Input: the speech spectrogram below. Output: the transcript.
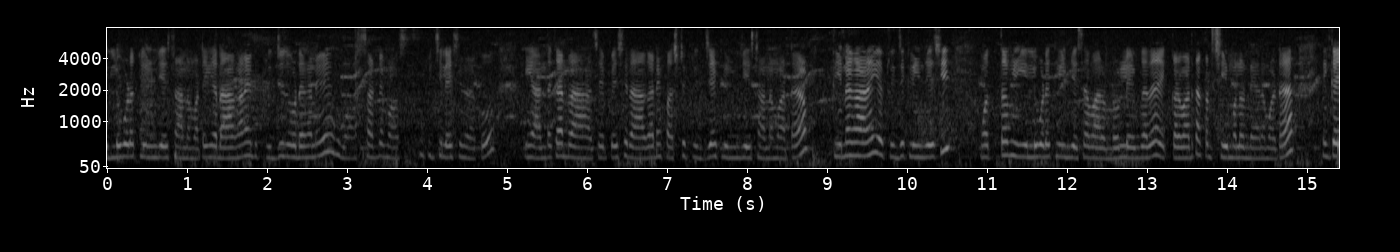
ఇల్లు కూడా క్లీన్ చేసినాను అనమాట ఇక రాగానే ఫ్రిడ్జ్ చూడగానే మస్తు అంటే మస్తు పిచ్చి లేచింది నాకు. ఇక అందుకని రా చెప్పేసి రాగానే ఫస్ట్ ఫ్రిడ్జే క్లీన్ చేసాను అనమాట తినగానే ఇక ఫ్రిడ్జ్ క్లీన్ చేసి మొత్తం ఈ ఇల్లు కూడా క్లీన్ చేసే వారం రోజులు లేవు కదా ఎక్కడ పడితే అక్కడ చీమలు ఉన్నాయి అనమాట ఇంకా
